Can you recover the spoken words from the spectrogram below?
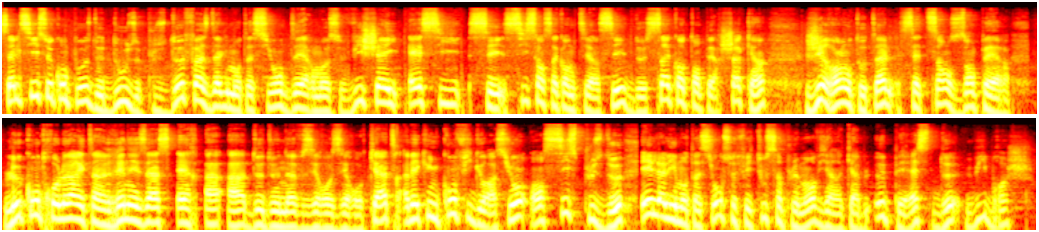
Celle-ci se compose de 12 plus 2 phases d'alimentation d'Hermos Vishay SIC651C de 50 A chacun, gérant au total 700 A. Le contrôleur est un Renesas RAA 229004 avec une configuration en 6 plus 2 et l'alimentation se fait tout simplement via un câble EPS de 8 broches.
